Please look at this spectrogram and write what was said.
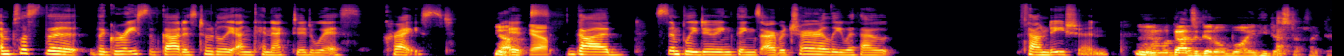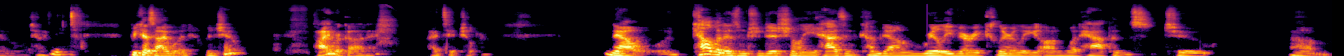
And plus the the grace of God is totally unconnected with Christ. yeah. It's Yeah. God simply doing things arbitrarily without foundation. Yeah, well, God's a good old boy, and he does stuff like that all the time. Yeah. Because I would, wouldn't you? I were God, I'd save children. Now, Calvinism traditionally hasn't come down really very clearly on what happens to um,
